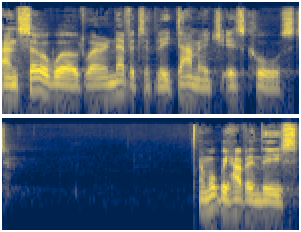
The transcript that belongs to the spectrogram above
And so a world where inevitably damage is caused. And what we have in these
